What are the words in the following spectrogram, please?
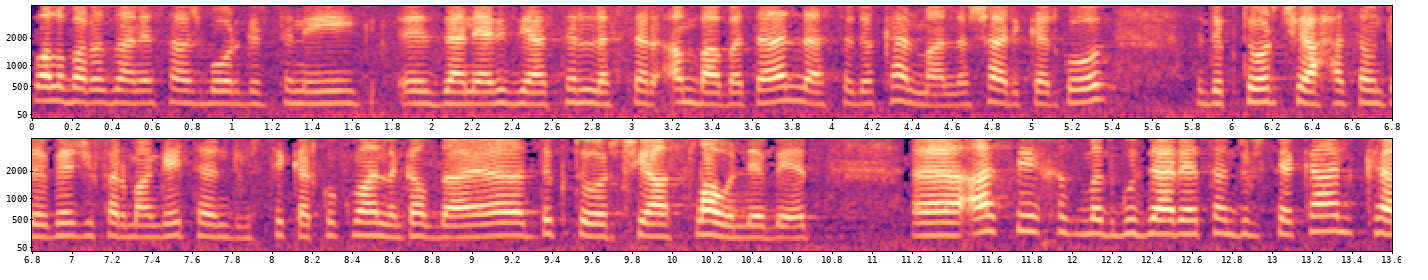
بەڵێ بەڕێزان ئێستاش بۆ وەرگرتنی زانیاری زیاتر لەسەر ئەم بابەتە لە سەدۆکانمان لە شاری کەرکک دکتۆر چیا حەسەون دەبێژی فەرمانگەی تەندروستی کەرککمان لەگەڵدایە دکتۆر چیا سلااو لێبێت ئاستی خزمەت گوزارە تەندروستەکان کە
